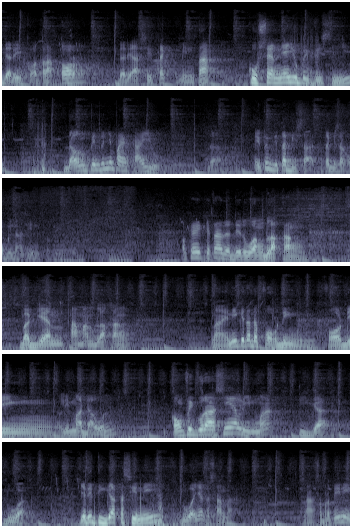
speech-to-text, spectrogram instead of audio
dari kontraktor, dari arsitek minta kusennya UPVC, daun pintunya pakai kayu. Nah, itu kita bisa, kita bisa kombinasiin seperti itu. Oke, kita ada di ruang belakang, bagian taman belakang. Nah, ini kita ada folding, folding 5 daun. Konfigurasinya 5, 3, 2. Jadi tiga ke sini, duanya ke sana. Nah, seperti ini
